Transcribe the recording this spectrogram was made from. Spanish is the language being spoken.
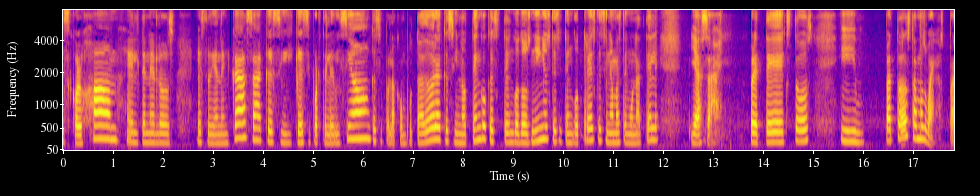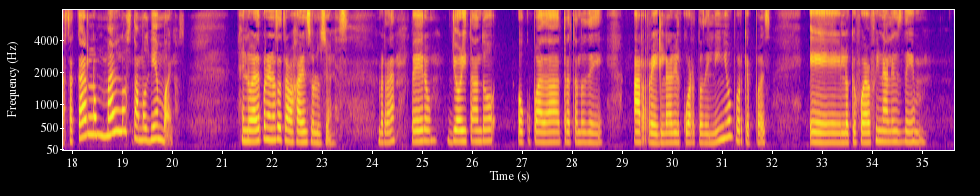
school home, el tenerlos estudiando en casa, que si, que si por televisión, que si por la computadora, que si no tengo, que si tengo dos niños, que si tengo tres, que si nada más tengo una tele, ya saben, pretextos y para todos estamos buenos, para sacar lo malo estamos bien buenos, en lugar de ponernos a trabajar en soluciones, ¿verdad? Pero yo ahorita ando ocupada tratando de arreglar el cuarto del niño porque pues eh, lo que fue a finales de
